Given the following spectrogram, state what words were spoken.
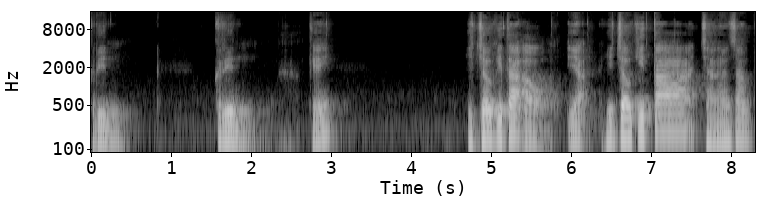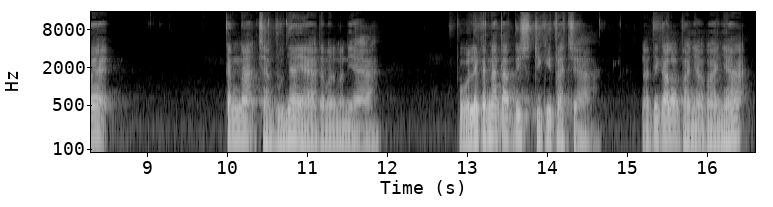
green green oke okay. hijau kita oh ya hijau kita jangan sampai kena jambunya ya teman-teman ya boleh kena tapi sedikit aja nanti kalau banyak-banyak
